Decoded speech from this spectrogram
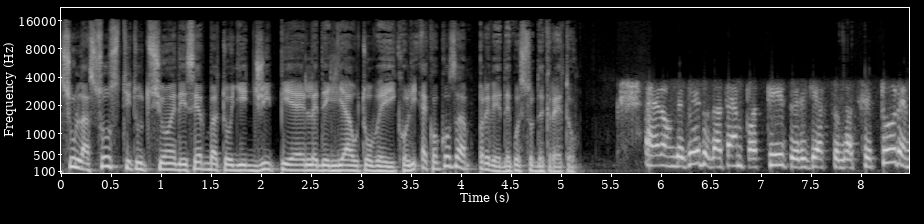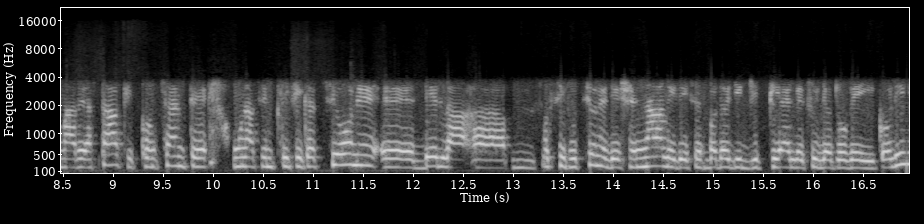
sulla sostituzione dei serbatoi GPL degli autoveicoli. Ecco, cosa prevede questo decreto? Era un decreto da tempo atteso e richiesto dal settore, ma in realtà che consente una semplificazione eh, della uh, sostituzione decennale dei serbatoi di GPL sugli autoveicoli.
